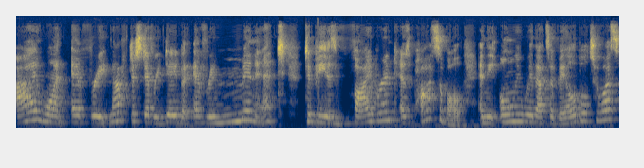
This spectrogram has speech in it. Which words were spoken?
I want every, not just every day, but every minute to be as vibrant as possible. And the only way that's available to us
